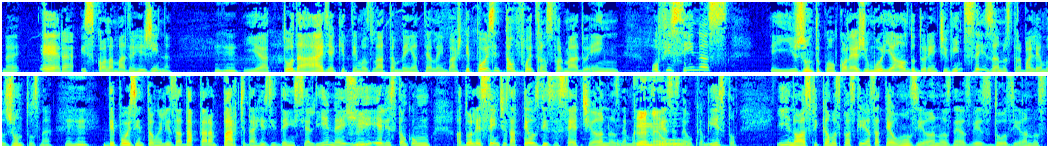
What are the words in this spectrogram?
né, era Escola Madre Regina. Uhum. E a, toda a área que temos lá também, até lá embaixo. Depois, então, foi transformado em oficinas e junto com o Colégio Murialdo, durante 26 anos trabalhamos juntos, né? Uhum. Depois, então, eles adaptaram parte da residência ali, né? Sim. E eles estão com adolescentes até os 17 anos, o né? Muitas can, vezes, o... né? O cam... Isto. E nós ficamos com as crianças até 11 anos, né? Às vezes 12 anos.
